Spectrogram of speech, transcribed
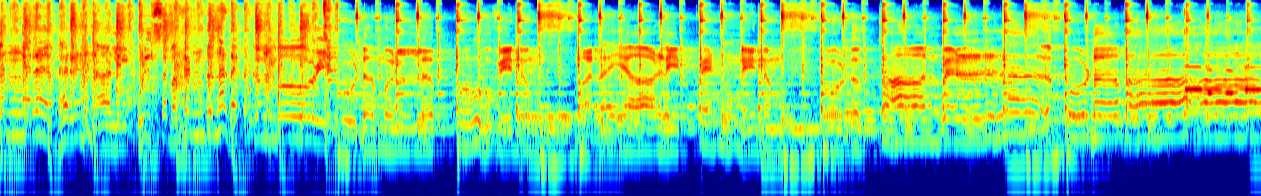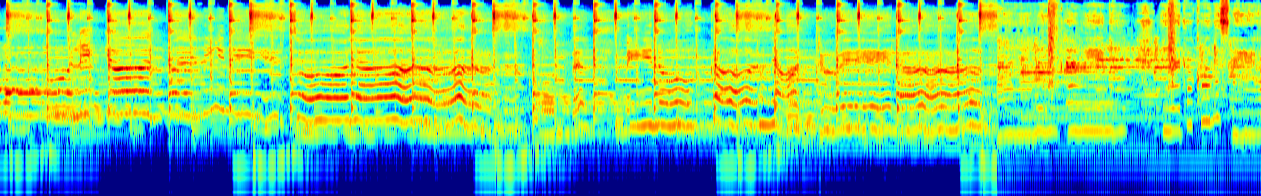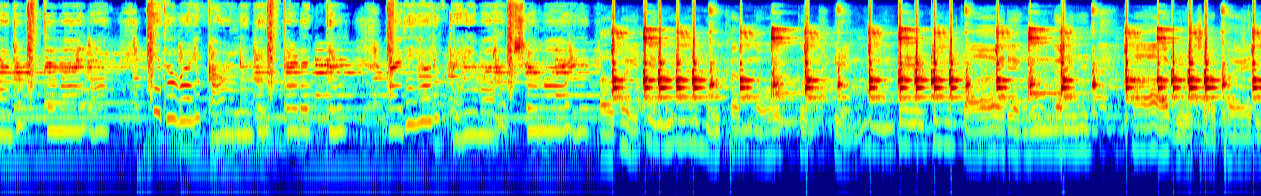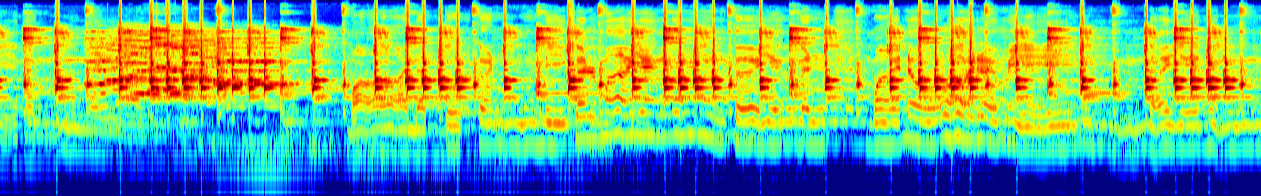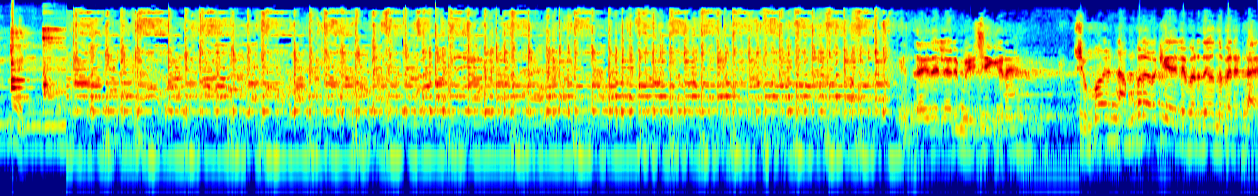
കുളങ്ങര ഭരണി നാളിൽ ഉത്സവം കണ്ടു നടക്കുമ്പോൾ കുടമുല്ലപ്പൂവിനും മലയാളി പെണ്ണിനും ഉടുക്കാൻ അവയിൽ മുഖം നോക്കും എന്റെ വികാരങ്ങൾ. ആവേശഭരിതങ്ങൾ ഇതെല്ലാരും വീഴ്ചിക്കണേ ചുമ്മാ ഒരു നമ്പർ ഇറക്കിയതല്ലേ വെറുതെ ഒന്ന് വരട്ടെ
